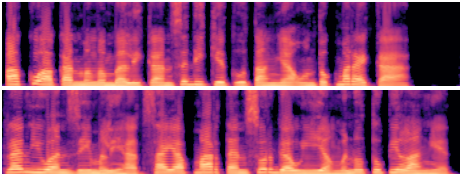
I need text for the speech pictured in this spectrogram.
aku akan mengembalikan sedikit utangnya untuk mereka. Ren Yuanzi melihat sayap Marten surgawi yang menutupi langit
